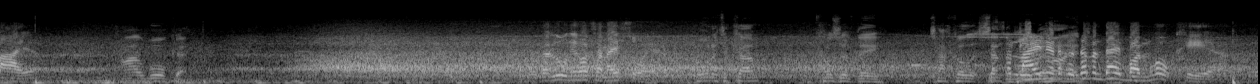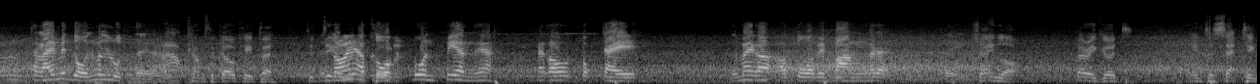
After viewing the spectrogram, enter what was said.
รายอะ Kyle Walker. แต่ลูกนี้เขาสไลด์สวยครับ Corner to come because of the tackle that sent ส the ไล ball ด์เนี่ยถ้าเกิด behind. ถ้ามันได้บอลมันก็โอเคอะถ้ามันสไลด์ไม่โดนมันหลุดเลยนะ And ครับ out comes the goalkeeper to อย่าง deal น้อย with เอา the ตัว corner. ป้วนเปี้ยนเนี่ยให้เขาตกใจ หรือไม่ก็เอาตัวไปบังก็ได้ Shane Lock, very good intercepting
